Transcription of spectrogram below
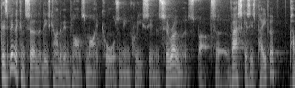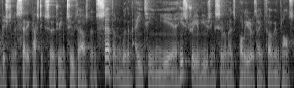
There's been a concern that these kind of implants might cause an increase in seromas, but uh, Vazquez's paper, published in Aesthetic Plastic Surgery in 2007 with an 18-year history of using Silimed's polyurethane foam implants,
